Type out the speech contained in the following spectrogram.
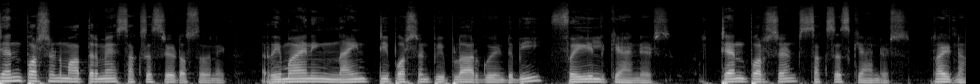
టెన్ పర్సెంట్ మాత్రమే సక్సెస్ రేట్ వస్తుంది నీకు. Remaining ninety percent people are going to be failed candidates. Ten percent success candidates రైట్నా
